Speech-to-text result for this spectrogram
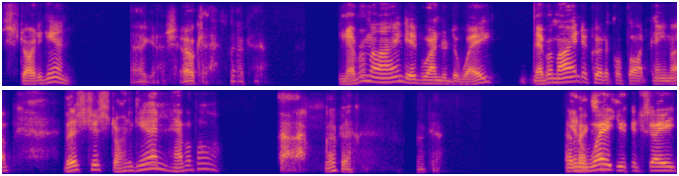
start again. I got you. Okay. Okay. Never mind, it wandered away. Never mind, a critical thought came up. Let's just start again, have a ball. Ah, okay. Okay. That In a way, sense. you could say,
